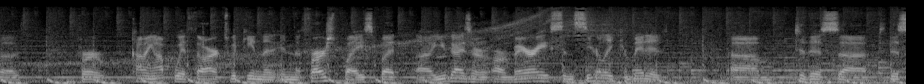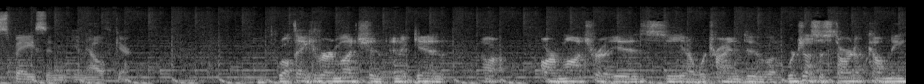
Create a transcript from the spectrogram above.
uh, for coming up with RxWiki in the in the first place, but uh, you guys are, are very sincerely committed um, to this uh, to this space in, in healthcare. Well, thank you very much, and, and again, our mantra is, you know, we're trying to, uh, we're just a startup company,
